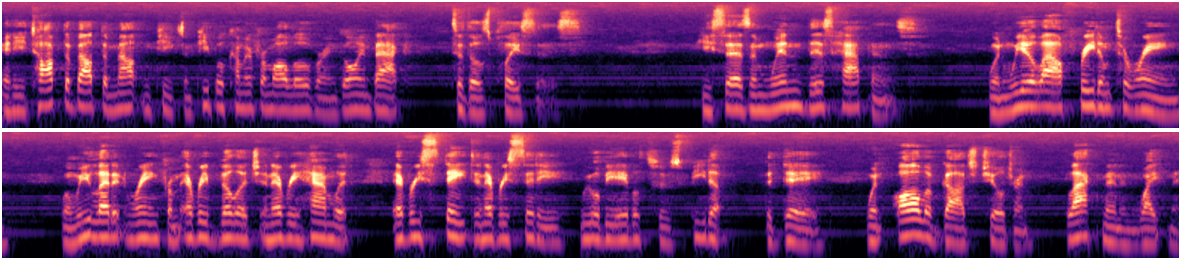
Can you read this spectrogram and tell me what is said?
And he talked about the mountain peaks and people coming from all over and going back to those places. He says, and when this happens, when we allow freedom to ring, when we let it ring from every village and every hamlet, every state and every city, we will be able to speed up the day when all of God's children, black men and white men,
